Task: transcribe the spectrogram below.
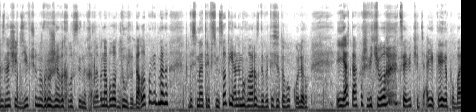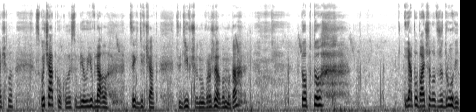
значить, дівчину в рожевих лосинах, але вона була дуже далеко від мене, десь метрів 700, і я не могла роздивитися того кольору. І я також відчула це відчуття, яке я побачила спочатку, коли собі уявляла цих дівчат, цю дівчину в рожевому. Да? Тобто я побачила вже другий,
